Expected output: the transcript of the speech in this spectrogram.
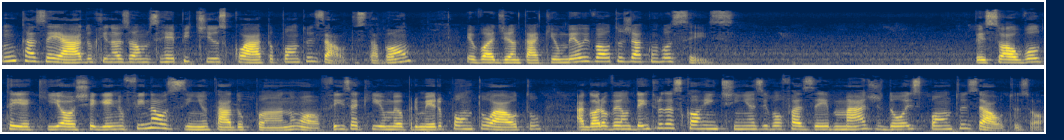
um caseado que nós vamos repetir os quatro pontos altos, tá bom? Eu vou adiantar aqui o meu e volto já com vocês. Pessoal, voltei aqui, ó, cheguei no finalzinho, tá, do pano, ó. Fiz aqui o meu primeiro ponto alto. Agora eu venho dentro das correntinhas e vou fazer mais dois pontos altos, ó.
